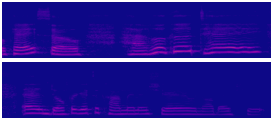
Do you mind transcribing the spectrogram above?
Okay? So have a good day and don't forget to comment and share and all that shit.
